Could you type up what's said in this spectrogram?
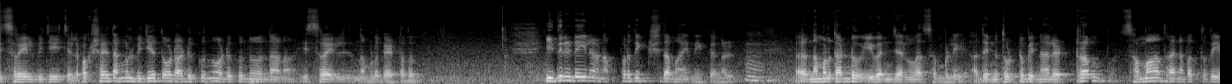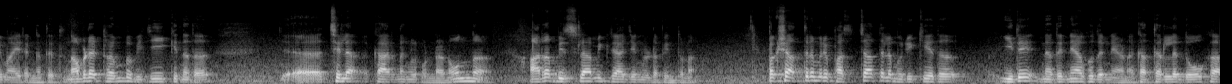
ഇസ്രായേൽ വിജയിച്ചില്ല. പക്ഷേ തങ്ങൾ വിജയത്തോട് അടുക്കുന്നു അടുക്കുന്നു എന്നാണ് ഇസ്രായേലിൽ നിന്ന് നമ്മൾ കേട്ടത്. ഇതിനിടയിലാണ് അപ്രതീക്ഷിതമായ നീക്കങ്ങൾ. നമ്മൾ കണ്ടു യു എൻ ജനറൽ അസംബ്ലി അതിന് തൊട്ടു പിന്നാലെ ട്രംപ് സമാധാന പദ്ധതിയുമായി രംഗത്തെത്തുന്നു. അവിടെ ട്രംപ് വിജയിക്കുന്നത് ചില കാരണങ്ങൾ കൊണ്ടാണ്. ഒന്ന് അറബ് ഇസ്ലാമിക് രാജ്യങ്ങളുടെ പിന്തുണ. പക്ഷേ അത്തരമൊരു പശ്ചാത്തലം ഒരുക്കിയത് ഇതേ നദന്യാഹു തന്നെയാണ്. ഖത്തറിലെ ദോഹ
